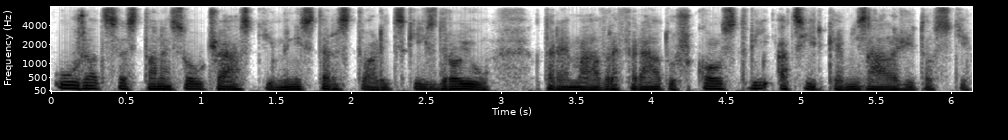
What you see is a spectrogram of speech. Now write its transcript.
Úřad se stane součástí Ministerstva lidských zdrojů, které má v referátu školství a církevní záležitosti.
